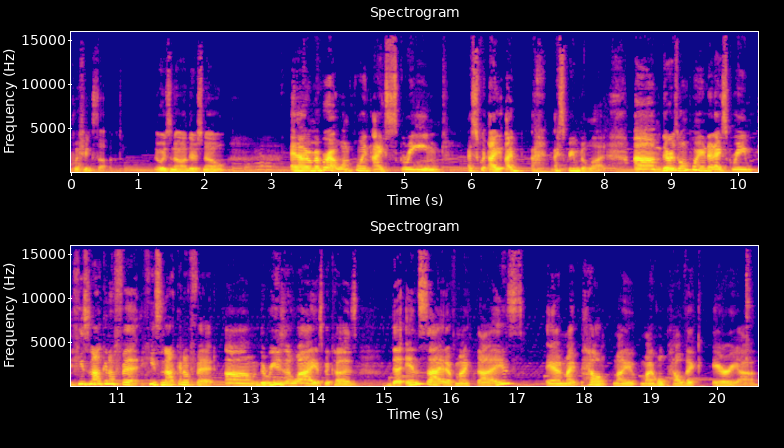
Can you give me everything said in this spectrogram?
Pushing sucked. There was no there's no. And I remember at one point I screamed I, I, I, I screamed a lot. Um, there was one point that I screamed, he's not gonna fit, he's not gonna fit. Um, the reason why is because the inside of my thighs and my pel my my whole pelvic area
